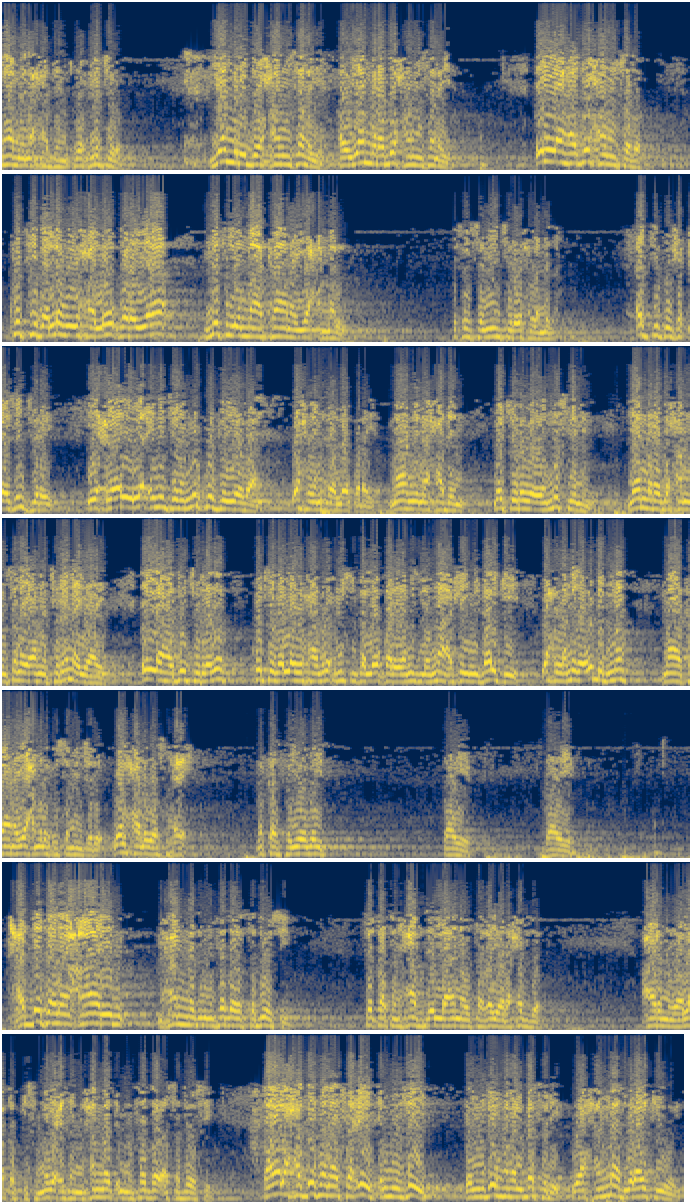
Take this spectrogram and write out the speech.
ma min axadin ruux ma jiro yamridu xanuunsanaya aw yamradu xanuunsanaya. Ilaa hadduu xanuunsado kutiba lahu waxaa loo qorayaa milu maa kaana yacmal. Wuxuu samayn jiray wax la mid ah. Ajirkuu shaqaysan jiray iyo cibaadadii la iman jireen markuu fayooba wax lamida loo qoraya maa min axadin ma jiro weeye muslimin. Yamradu xanuunsanaya ama jiranayahay ilaa hadduu jirado kutiba lahu waxaa ruux muslimka loo qoraya mislu ma shay misaalkii wax lamida u dhigma maa kaana yacmal wuxuu samayn jiray. Walxaal huwa saxiix. Markaas fayoobayd xadana caarim maxamed bn fadl sadusi iqat xaafid ila anahu taayara xifdu caarim waa laqabkiisa magaciisa maxamed ibn fadl asadusi qaala xadana saciid ibn zayd ibn dirham albasri waa xamaad walaalkii wey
